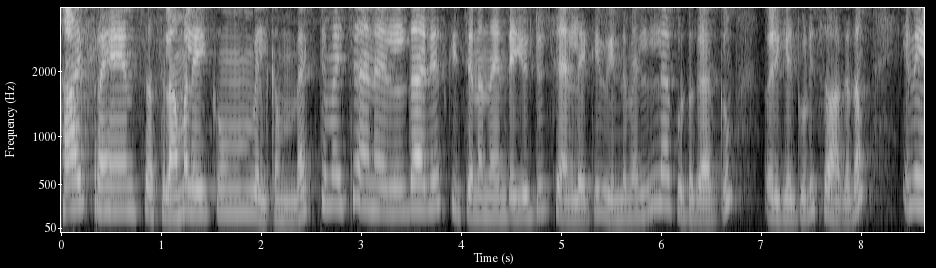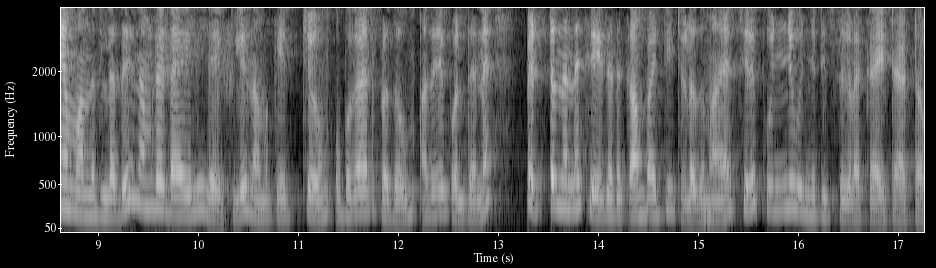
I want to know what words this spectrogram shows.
ഹായ് ഫ്രണ്ട്സ് അസ്സാം വലൈക്കും welcome back to my channel. ദാരിയസ് കിച്ചൺ എന്ന എന്റെ യൂട്യൂബ് ചാനലിലേക്ക് വീണ്ടും എല്ലാ കൂട്ടുകാർക്കും ഒരിക്കൽ കൂടി സ്വാഗതം. ഇന്ന് ഞാൻ വന്നിട്ടുള്ളത് നമ്മുടെ ഡെയിലി ലൈഫിൽ നമുക്ക് ഏറ്റവും ഉപകാരപ്രദവും അതേപോലെ തന്നെ പെട്ടെന്ന് തന്നെ ചെയ്തെടുക്കാൻ പറ്റിയിട്ടുള്ളതുമായ ചില കുഞ്ഞു കുഞ്ഞു ടിപ്സുകളൊക്കെ ആയിട്ടാട്ടോ.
